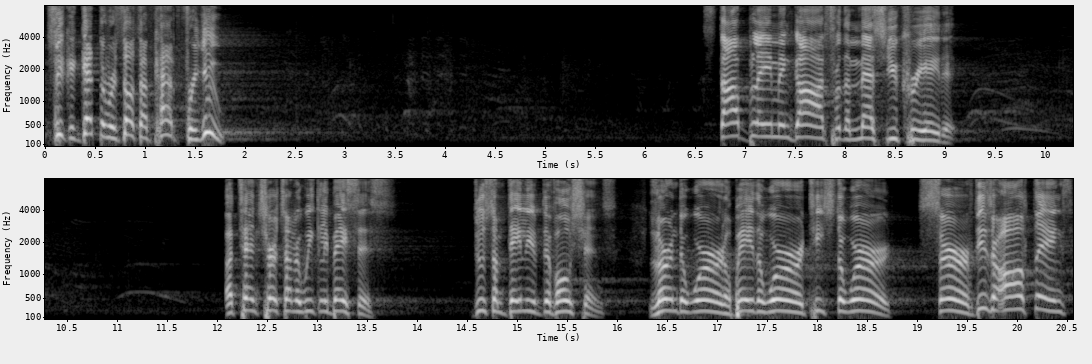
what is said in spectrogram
so you can get the results I've had for you. Stop blaming God for the mess you created. Attend church on a weekly basis. Do some daily devotions. Learn the word, obey the word, teach the word, serve. These are all things.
